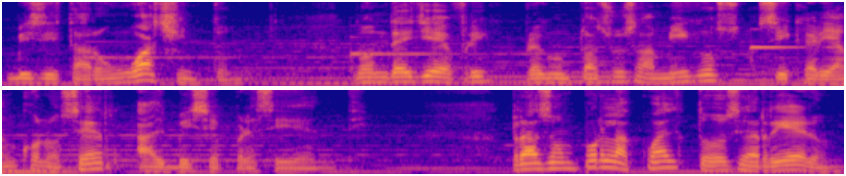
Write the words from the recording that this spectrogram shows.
visitaron Washington, donde Jeffrey preguntó a sus amigos si querían conocer al vicepresidente, razón por la cual todos se rieron,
